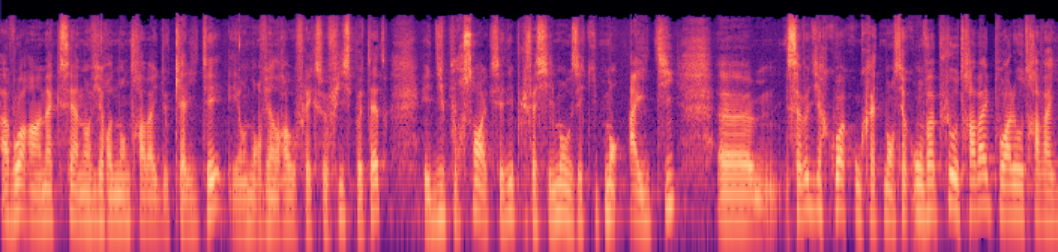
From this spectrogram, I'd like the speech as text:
avoir un accès à un environnement de travail de qualité, et on en reviendra au flex office peut-être, et 10% accéder plus facilement aux équipements IT. Euh, ça veut dire quoi concrètement? C'est-à-dire qu'on ne va plus au travail pour aller au travail?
